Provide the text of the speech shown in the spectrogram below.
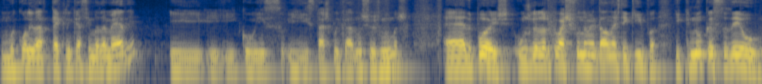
uma qualidade técnica acima da média e, e, e com isso, e isso está explicado nos seus números. Uh, depois, um jogador que eu acho fundamental nesta equipa e que nunca se deu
